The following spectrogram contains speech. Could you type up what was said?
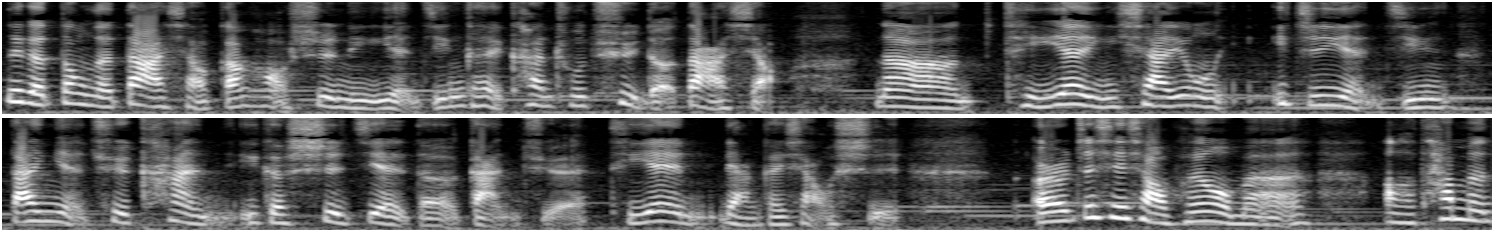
那个洞的大小刚好是你眼睛可以看出去的大小。那体验一下用一只眼睛单眼去看一个世界的感觉，体验两个小时。而这些小朋友们。哦，他们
